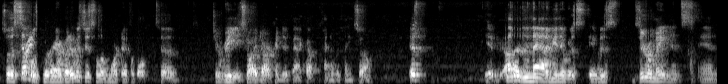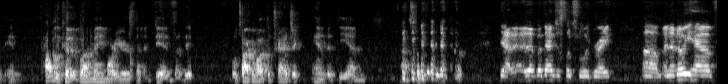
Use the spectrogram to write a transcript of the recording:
So the symbols were there, but it was just a little more difficult to, to read. So I darkened it back up kind of a thing. So it was, it, other than that, I mean, it was, it was zero maintenance and, and probably could have gone many more years than it did, but it, we'll talk about the tragic end at the end. Uh, so- Yeah, that- but that just looks really great. Um, and I know you have.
